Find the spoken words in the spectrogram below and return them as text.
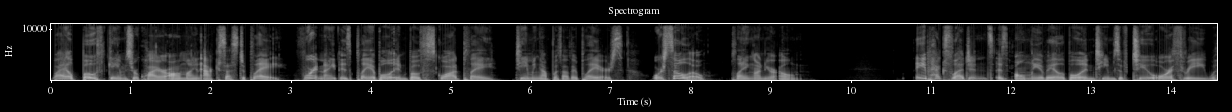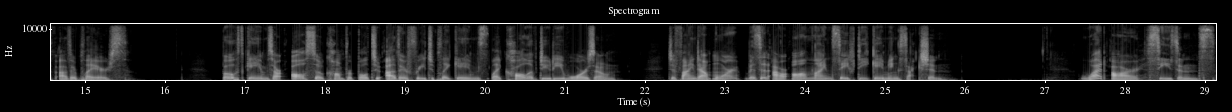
While both games require online access to play, Fortnite is playable in both squad play, teaming up with other players, or solo, playing on your own. Apex Legends is only available in teams of two or three with other players. Both games are also comparable to other free to play games like Call of Duty Warzone. To find out more, visit our online safety gaming section. What are seasons?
